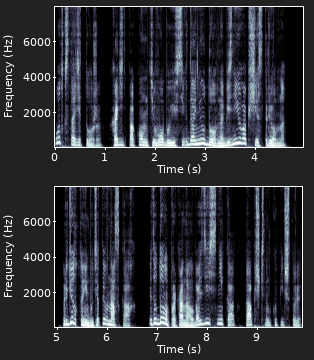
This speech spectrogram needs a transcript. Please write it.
Вот, кстати, тоже. Ходить по комнате в обуви всегда неудобно, без нее вообще стрёмно. Придет кто-нибудь, а ты в носках. Это дома проканал бы, а здесь никак. Тапочки надо купить, что ли.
